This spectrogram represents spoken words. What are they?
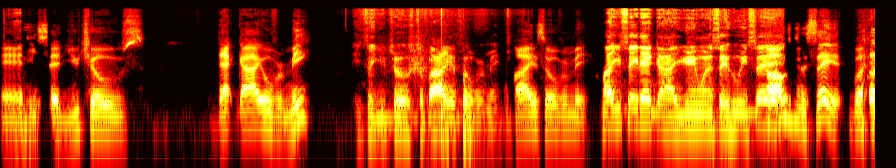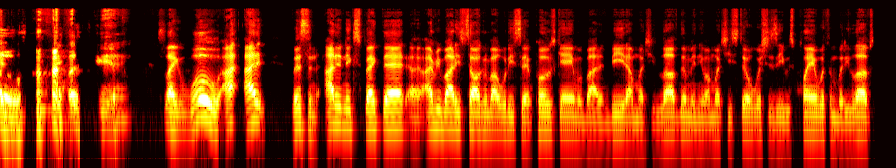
and he said, "You chose that guy over me." He said you chose Tobias over me. Tobias over me. Why you say that guy? You ain't want to say who he said. No, I was gonna say it, but oh. yeah. it's like whoa. I, I listen. I didn't expect that. Uh, everybody's talking about what he said post game about Embiid, how much he loved him, and how much he still wishes he was playing with him, but he loves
